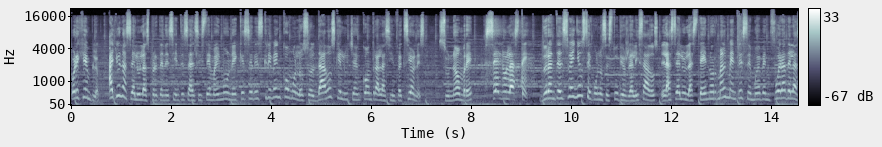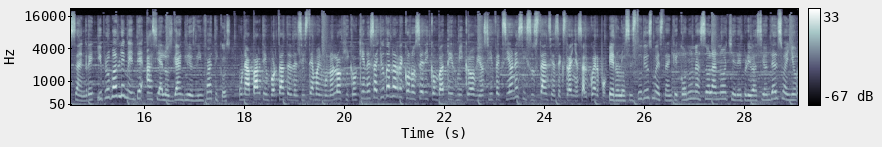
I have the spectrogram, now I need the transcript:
Por ejemplo, hay unas células pertenecientes al sistema inmune que se describen como los soldados que luchan contra las infecciones. Su nombre células T. Durante el sueño, según los estudios realizados, las células T normalmente se mueven fuera de la sangre y probablemente hacia los ganglios linfáticos, una parte importante del sistema inmunológico, quienes ayudan a reconocer y combatir microbios, infecciones y sustancias extrañas al cuerpo. Pero los estudios muestran que con una sola noche de privación del sueño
